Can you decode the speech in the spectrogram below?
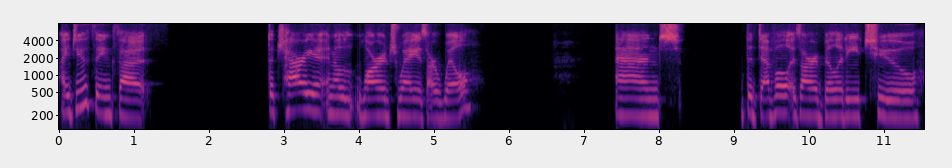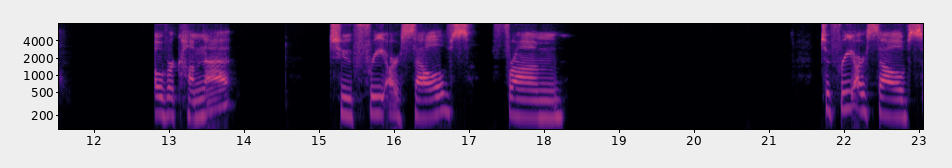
I do think that the chariot in a large way is our will. And the devil is our ability to overcome that, to free ourselves from to free ourselves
